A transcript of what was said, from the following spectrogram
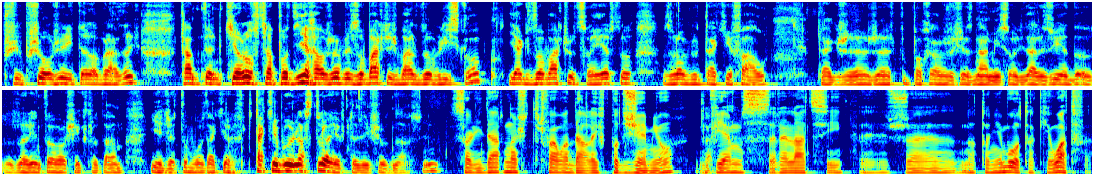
przy, przyłożyli ten obrazek. Tam ten kierowca podjechał, żeby zobaczyć bardzo blisko. Jak zobaczył, co jest, to zrobił takie V. Także, że tu pokazał, że się z nami solidaryzuje, do, zorientował się, kto tam jedzie. To było takie, takie były nastroje wtedy wśród nas. Nie? Solidarność trwała dalej w podziemiu. Tak. Wiem z relacji, y, że no to nie było takie łatwe,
